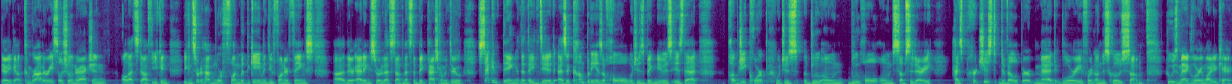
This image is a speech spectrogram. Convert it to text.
There you go. Camaraderie, social interaction, all that stuff. You can you can sort of have more fun with the game and do funner things. Uh, they're adding sort of that stuff, and that's the big patch coming through. Second thing that they did as a company as a whole, which is big news, is that PUBG Corp, which is a Blue own Bluehole owned subsidiary, has purchased developer MadGlory for an undisclosed sum. Who is MadGlory and why do you care?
